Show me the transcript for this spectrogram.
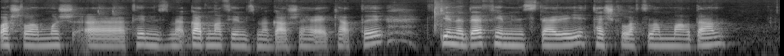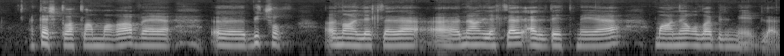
başlanmış feminizmə, qadına feminizmə qarşı hərəkatı yenə də feministləri təşkilatlanmaqdan təşkilatlanmağa və bir çox nailiyyətlərə nailiyyətlər əldə etməyə mane ola bilməyiblər.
